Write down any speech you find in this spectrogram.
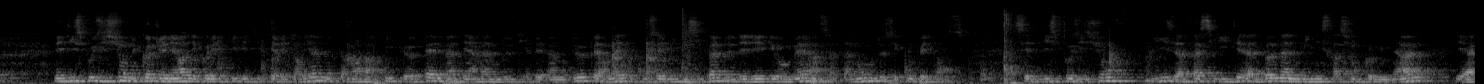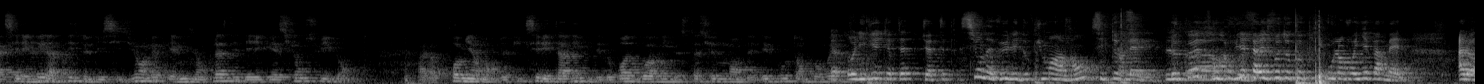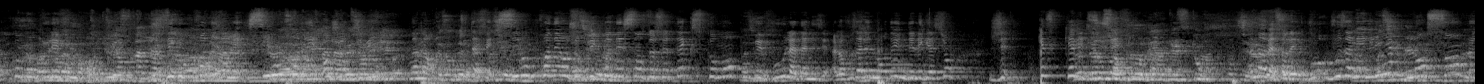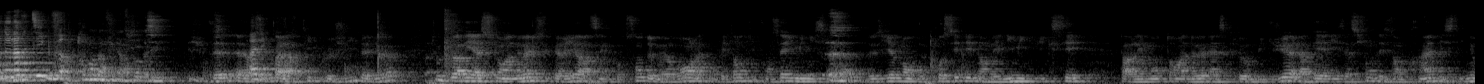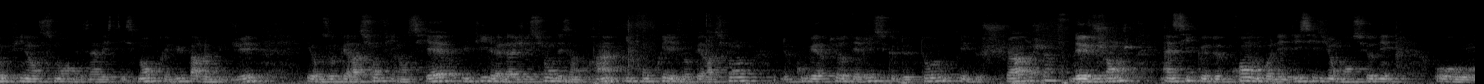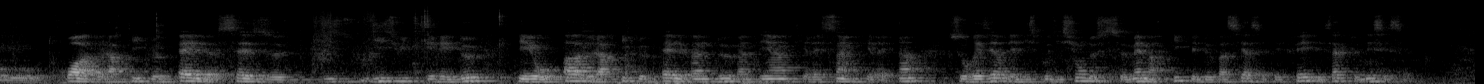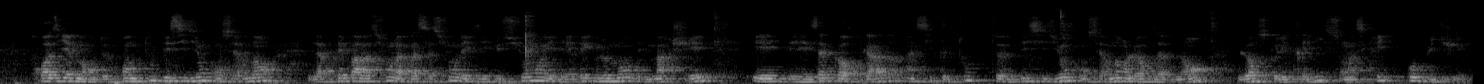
les dispositions du Code général des collectivités territoriales, notamment l'article L2122-22, permettent au conseil municipal de déléguer au maire un certain nombre de ses compétences. Cette disposition vise à faciliter la bonne administration communale et à accélérer la prise de décision avec la mise en place des délégations suivantes. Alors, premièrement, de fixer les tarifs des droits de voirie, de stationnement, des dépôts temporaires. Euh, Olivier, tu as peut-être, tu as peut-être, si on a vu les documents avant, s'il te plaît, le code, vous pouviez faire une photocopie ou l'envoyer par mail. Alors, comment voulez-vous Si vous prenez, non, mais si vous prenez Vas-y, aujourd'hui, non, non, tout à fait. Si vous prenez aujourd'hui connaissance de ce texte, comment pouvez-vous l'analyser Alors, vous allez demander une délégation. Je le ne veux rien du tout. Ah Non, mais attendez, vous, vous allez lire l'ensemble de l'article. Tout le monde finir. Vas-y. Alors, Allez. c'est pas l'article que je lis d'ailleurs. Toute variation annuelle supérieure à 5% demeurant la compétence du conseil municipal. Deuxièmement, de procéder dans les limites fixées par les montants annuels inscrits au budget à la réalisation des emprunts destinés au financement des investissements prévus par le budget et aux opérations financières utiles à la gestion des emprunts, y compris les opérations de couverture des risques de taux et de charges, d'échange, ainsi que de prendre les décisions mentionnées au 3 de l'article L 16 18-2 et au A de l'article L 22 21-5-1 sous réserve des dispositions de ce même article et de passer à cet effet les actes nécessaires. Troisièmement, de prendre toute décision concernant la préparation, la passation, l'exécution et les règlements des marchés et des accords cadres, ainsi que toute décision concernant leurs avenants lorsque les crédits sont inscrits au budget.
